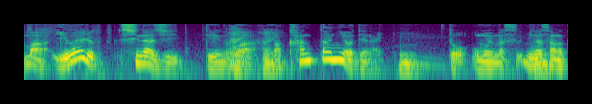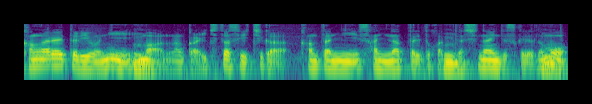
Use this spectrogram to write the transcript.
まあ、いわゆるシナジーっていうのは、はいはい、まあ、簡単には出ない。うんと思います。皆さんが考えられているように、うん、まあなんか1たす1が簡単に3になったりとかってはしないんですけれども、うん。うん、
